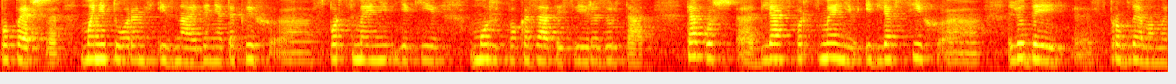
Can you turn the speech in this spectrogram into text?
по-перше, моніторинг і знайдення таких е, спортсменів, які можуть показати свій результат. Також е, для спортсменів і для всіх е, людей е, з проблемами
